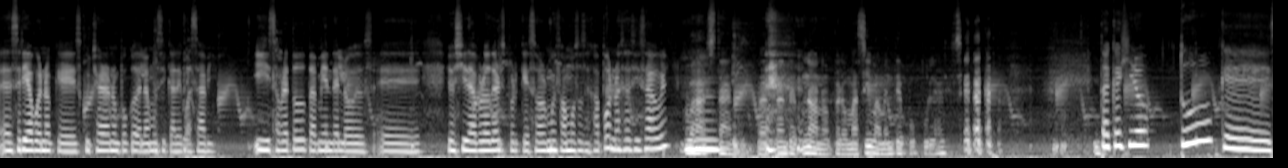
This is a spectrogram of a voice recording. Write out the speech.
eh, sería bueno que escucharan un poco de la música de Wasabi y sobre todo también de los eh, Yoshida Brothers porque son muy famosos en Japón, ¿no es así, Saúl? Bastante, bastante, no, no, pero masivamente populares. Takahiro, tú que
